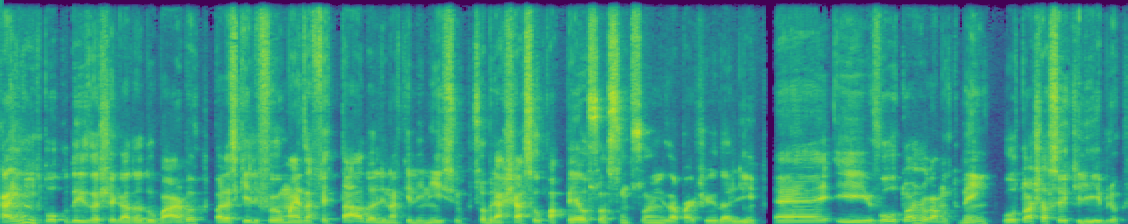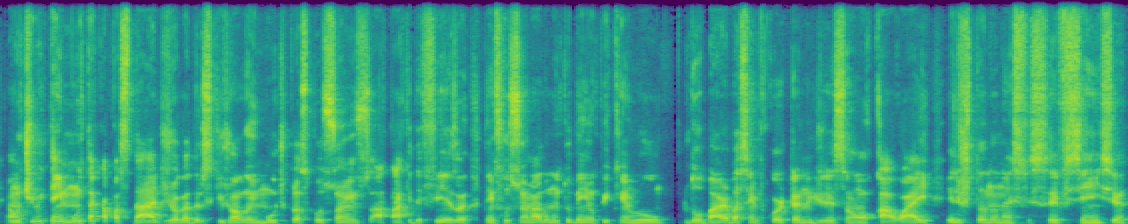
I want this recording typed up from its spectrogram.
Caiu um pouco desde a chegada do Barba. Parece que ele foi o mais afetado ali naquele início, sobre achar seu papel, suas funções a partir dali. É, e voltou a jogar muito bem, voltou a achar seu equilíbrio. É um time que tem muita capacidade, jogadores que jogam em múltiplas posições, ataque e defesa. Tem funcionado muito bem o pick and roll do Barba, sempre cortando em direção ao Kawhi, ele chutando nessa eficiência.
